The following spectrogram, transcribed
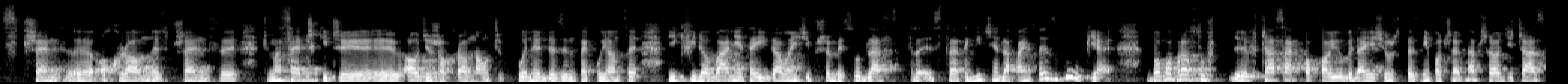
sprzęt e, ochronny, sprzęt e, czy maseczki, czy e, odzież ochronną, czy płyny dezynfekujące, likwidowanie tej gałęzi przemysłu dla, strategicznie dla państwa jest głupie, bo po prostu w, w czasach pokoju wydaje się, że to jest niepotrzebne. Przychodzi czas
